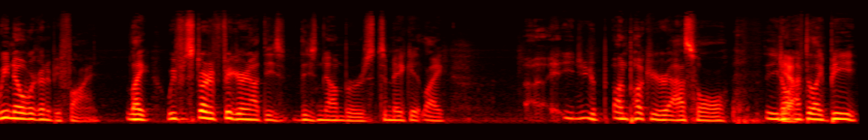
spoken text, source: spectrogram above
we know we're going to be fine. Like we've started figuring out these these numbers to make it like uh, you, you unpucker your asshole. You don't Yeah. have to like be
